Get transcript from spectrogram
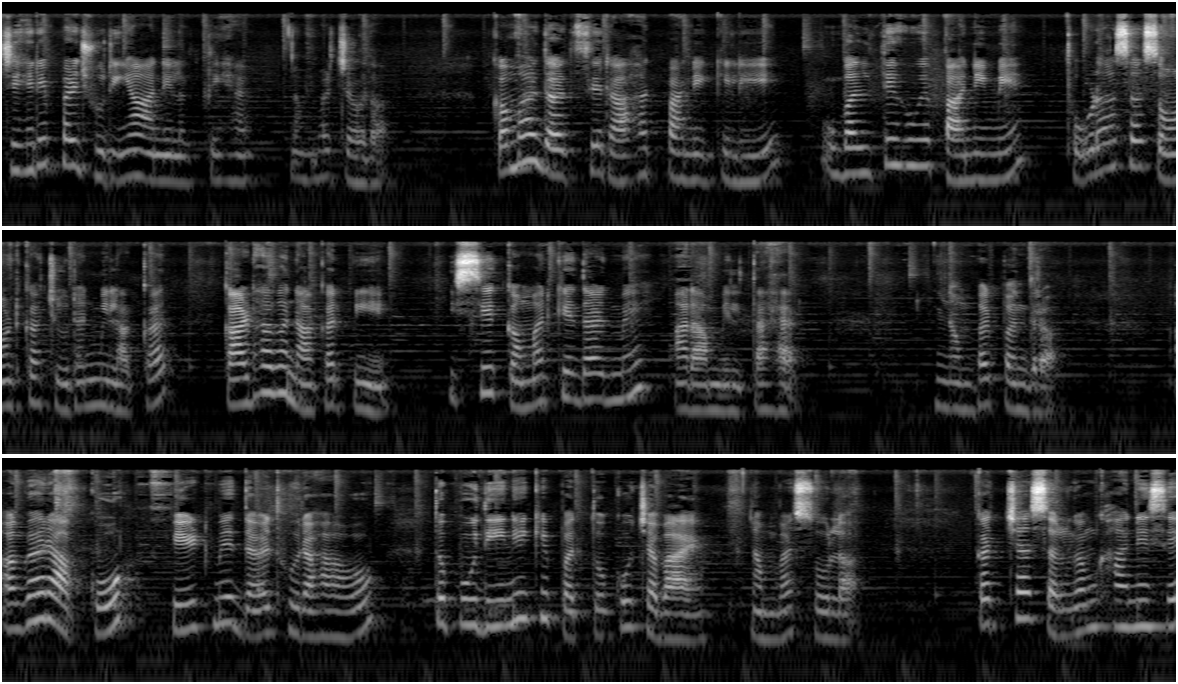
चेहरे पर झुरियाँ आने लगती हैं। नंबर चौदह। कमर दर्द से राहत पाने के लिए उबलते हुए पानी में थोड़ा सा सौंठ का चूरन मिलाकर काढ़ा बनाकर पिए। इससे कमर के दर्द में आराम मिलता है। नंबर पंद्रह। अगर आपको पेट में दर्द हो रहा हो तो पुदीने के पत्तों को चबाएँ। नंबर सोलह। कच्चा सलगम खाने से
